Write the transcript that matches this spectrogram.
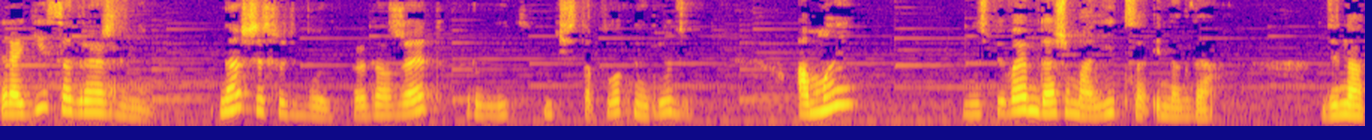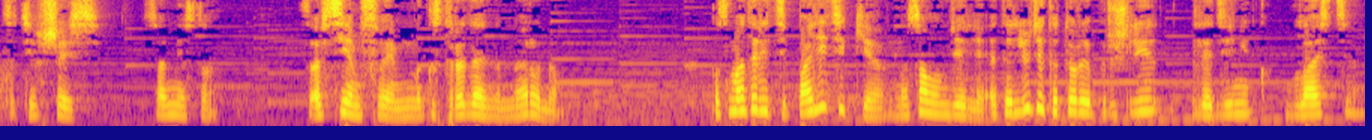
Дорогие сограждане, Нашей судьбой продолжают рулить нечистоплотные люди. А мы не успеваем даже молиться иногда. 12 в 6 совместно со всем своим многострадальным народом. Посмотрите, политики на самом деле это люди, которые пришли для денег власти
